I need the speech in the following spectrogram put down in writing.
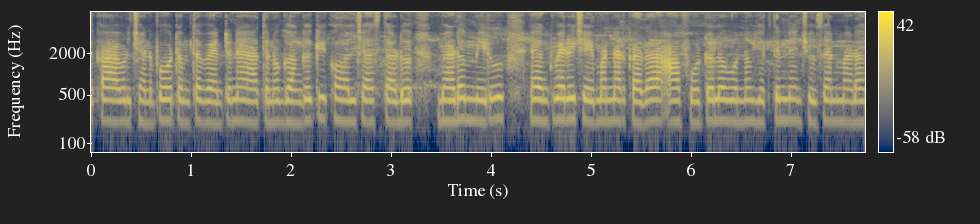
ఇక ఆవిడ చనిపోవటంతో వెంటనే అతను గంగకి కాల్ చేస్తాడు. మేడం మీరు ఎంక్వైరీ చేయమన్నారు కదా. ఆ ఫోటోలో ఉన్న వ్యక్తిని నేను చూశాను మేడం.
